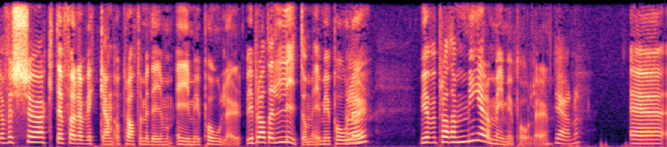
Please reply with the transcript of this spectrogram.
Jag försökte förra veckan att prata med dig om Amy Poehler. Vi pratade lite om Amy Poehler. Ja. Men jag vill prata mer om Amy Poehler. Gärna. Eh,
